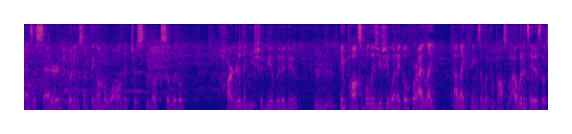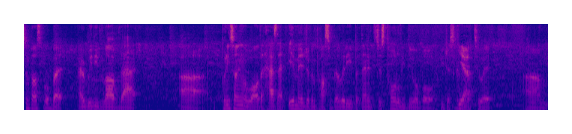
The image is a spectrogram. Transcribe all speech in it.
as a setter putting something on the wall that just looks a little harder than you should be able to do. mm-hmm. Impossible is usually what I go for. I like I like things that look impossible. I wouldn't say this looks impossible, but I really love that uh, putting something on the wall that has that image of impossibility, but then it's just totally doable if you just commit Yeah. to it. Um,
